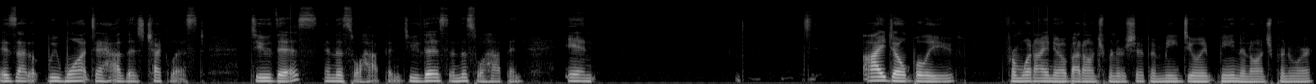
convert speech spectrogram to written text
is that we want to have this checklist. Do this, and this will happen. Do this, and this will happen. And I don't believe from what I know about entrepreneurship and me doing being an entrepreneur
